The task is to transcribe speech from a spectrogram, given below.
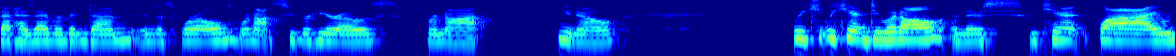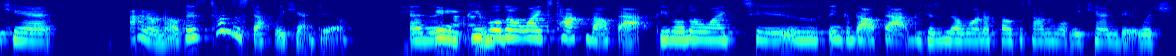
that has ever been done in this world. We're not superheroes. We're not, you know, we we can't do it all. And there's we can't fly. We can't. I don't know. There's tons of stuff we can't do. And Yeah. people don't like to talk about that. People don't like to think about that because we don't want to focus on what we can do, which,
